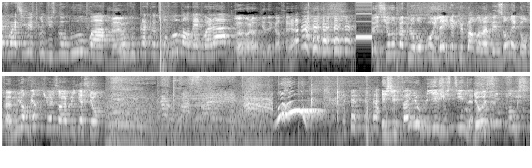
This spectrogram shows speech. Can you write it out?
il faut assumer le truc jusqu'au bout, quoi. Mais- On vous place notre robot, bordel, voilà. Ouais, voilà, ok, d'accord, très bien. Et si on veut pas que le robot il aille quelque part dans la maison, et ben on fait un mur virtuel sur l'application. Et j'ai failli oublier Justine. Il y a aussi une fonction.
